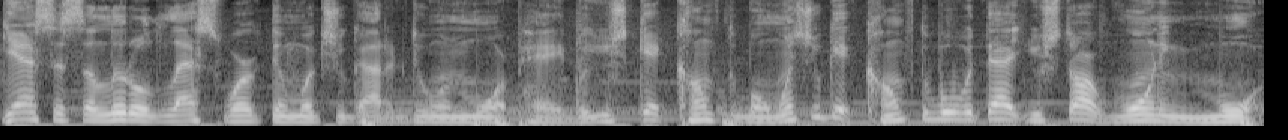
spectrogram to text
yes, it's a little less work than what you got to do and more pay, but you get comfortable. Once you get comfortable with that, you start wanting more.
